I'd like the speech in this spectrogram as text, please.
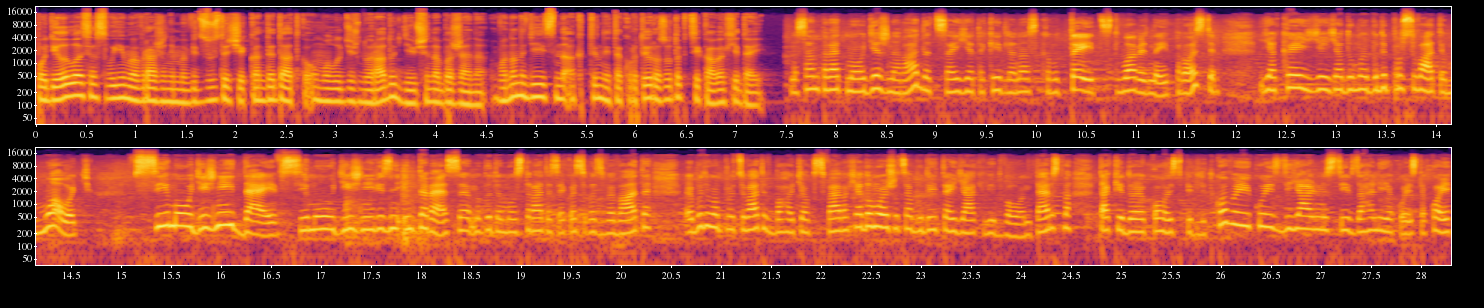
Поділилася своїми враженнями від зустрічі кандидатка у молодіжну раду дівчина Бажена. Вона надіється на активний та крутий розвиток цікавих ідей. Насамперед, молодіжна рада це є такий для нас крутий створений простір, який, я думаю, буде просувати молодь. Всі молодіжні ідеї, всі молодіжні різні інтереси. Ми будемо старатися якось розвивати, е, будемо працювати в багатьох сферах. Я думаю, що це буде йти як від волонтерства, так і до якогось підліткової якоїсь діяльності, взагалі якоїсь такої.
